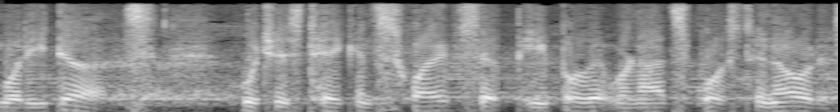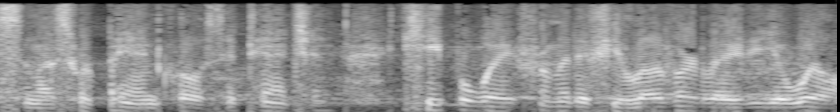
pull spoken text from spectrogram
what he does. which is taking swipes at people that we're not supposed to notice unless we're paying close attention. Keep away from it. If you love Our Lady, you will.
